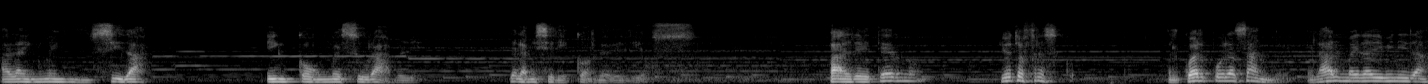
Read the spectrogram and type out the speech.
a la inmensidad inconmensurable de la misericordia de Dios. Padre eterno, yo te ofrezco el cuerpo y la sangre, el alma y la divinidad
